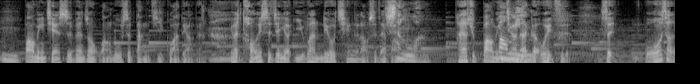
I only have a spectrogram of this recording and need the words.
嗯，报名前十分钟网络是宕机挂掉的，因为同一时间有一万六千个老师在报名，上网，他要去报名抢那个位置，所以我想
